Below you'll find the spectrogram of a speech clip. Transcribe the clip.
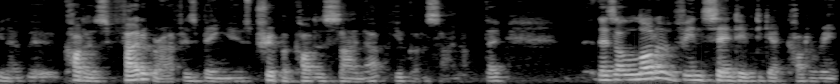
you know, the Cotter's photograph is being used. Tibby Cotter's signed up, you've got to sign up. They, there's a lot of incentive to get Cotter in.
